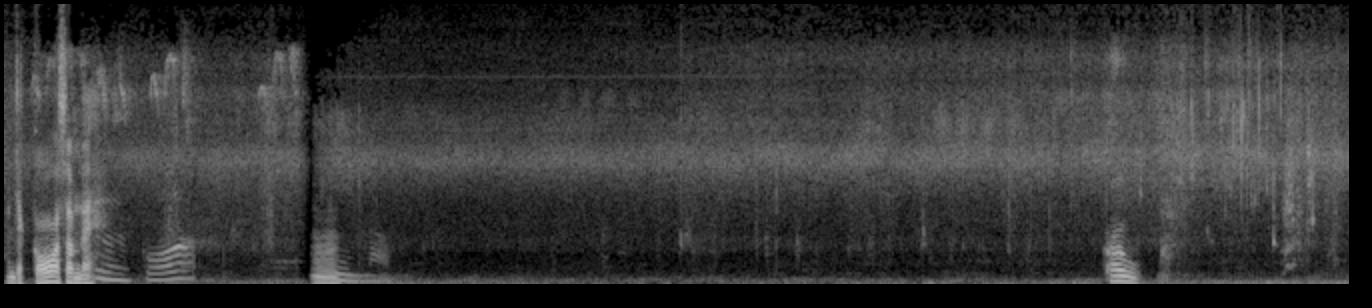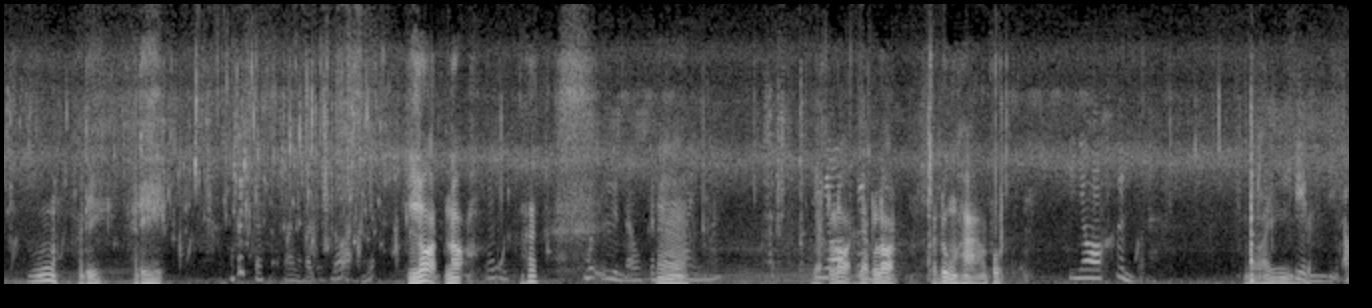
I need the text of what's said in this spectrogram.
มันจะกอซ้ำเลยเออก็อืม เองเราเอ้าอืมอะดีอะดีเฮ้ยจะไปบ่ได้รอดเนี่ยรอดเนาะเออมืออื่นเอากันเออไปนะอยากรอดอยากรอดกระดุงห่างพวกที่ย่อขึ้นก่อนนะน้อยเต็มเดียว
